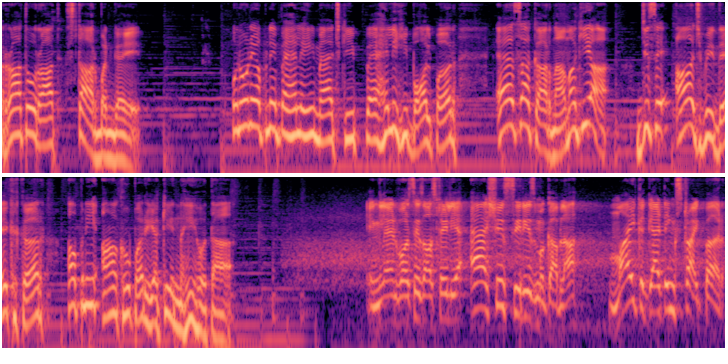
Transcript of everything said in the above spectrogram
रातों रात स्टार बन गए। उन्होंने अपने पहले ही मैच की पहली ही बॉल पर ऐसा कारनामा किया, जिसे आज भी देखकर अपनी आँखों पर यकीन नहीं होता। England versus Australia Ashes series मुकाबला माइक गैटिंग स्ट्राइक पर।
